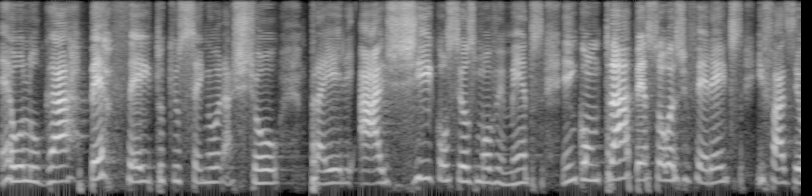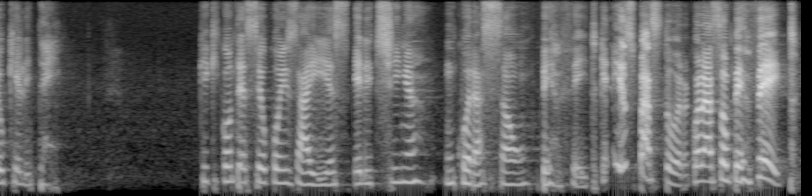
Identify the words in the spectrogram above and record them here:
É o lugar perfeito que o Senhor achou para ele agir com seus movimentos, encontrar pessoas diferentes e fazer o que ele tem que, que aconteceu com Isaías? Ele tinha um coração perfeito. Que isso, pastora? Coração perfeito?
